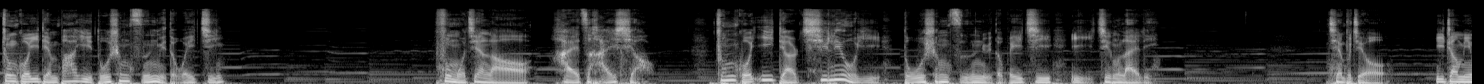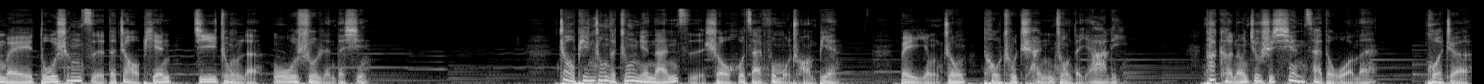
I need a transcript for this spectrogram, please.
中国一点八亿独生子女的危机。父母渐老，孩子还小，中国一点七六亿独生子女的危机已经来临。前不久，一张名为“独生子”的照片击中了无数人的心。照片中的中年男子守护在父母床边，背影中透出沉重的压力。他可能就是现在的我们，或者……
